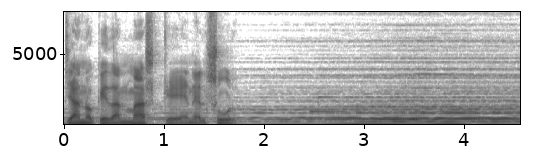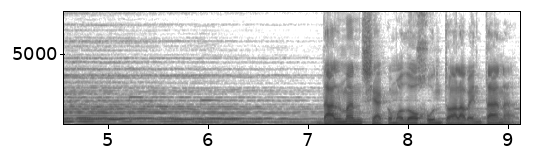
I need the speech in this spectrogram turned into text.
ya no quedan más que en el sur. Dalman se acomodó junto a la ventana.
